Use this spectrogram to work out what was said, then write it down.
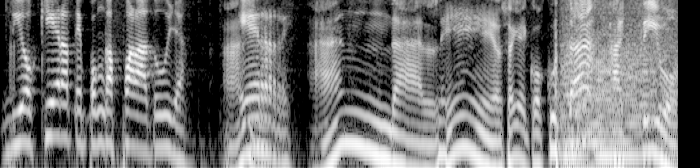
Dios quiera te pongas para la tuya. Anda. R. Ándale. O sea que Coscu está activo.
